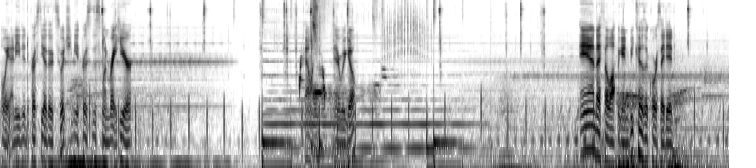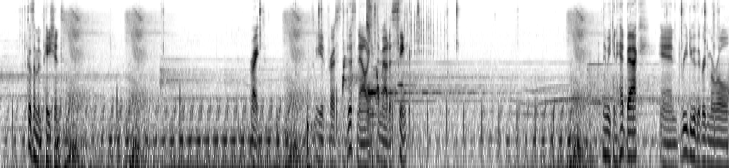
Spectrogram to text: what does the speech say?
Oh wait, I needed to press the other switch, I need to press this one right here. There we go. And I fell off again, because of course I did. Because I'm impatient. Right. So we need to press this now to get them out of sync. Then we can head back, and redo the rigmarole.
